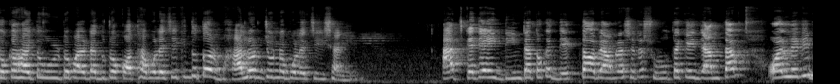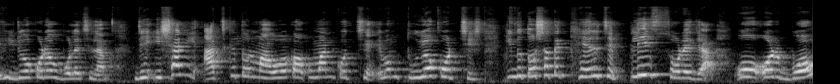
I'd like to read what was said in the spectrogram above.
তোকে হয়তো উল্টো পাল্টা দুটো কথা বলেছি, কিন্তু তোর ভালোর জন্য বলেছি ঈশানী। আজকে যে এই দিনটা তোকে দেখতে হবে, আমরা সেটা শুরু থেকেই জানতাম। অলরেডি ভিডিও করেও বলেছিলাম যে, ঈশানি, আজকে তোর মা বাবাকে অপমান করছে এবং তুইও করছিস, কিন্তু তোর সাথে খেলছে প্লিজ সরে যা। ও ওর বউ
